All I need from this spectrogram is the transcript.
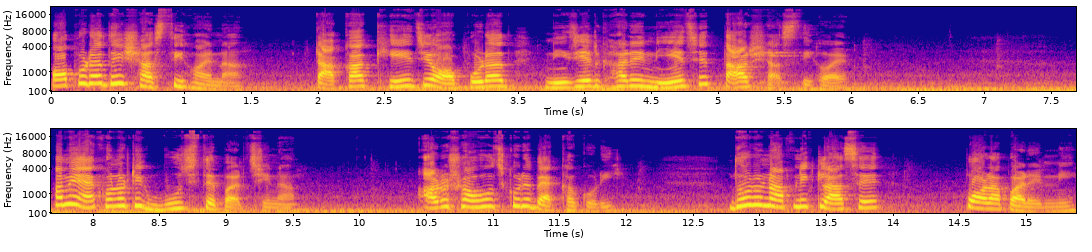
অপরাধের শাস্তি হয় না। টাকা খেয়ে যে অপরাধ নিজের ঘাড়ে নিয়েছে, তার শাস্তি হয়। আমি এখনও ঠিক বুঝতে পারছি না। আরও সহজ করে ব্যাখ্যা করি। ধরুন আপনি ক্লাসে পড়া পারেননি।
